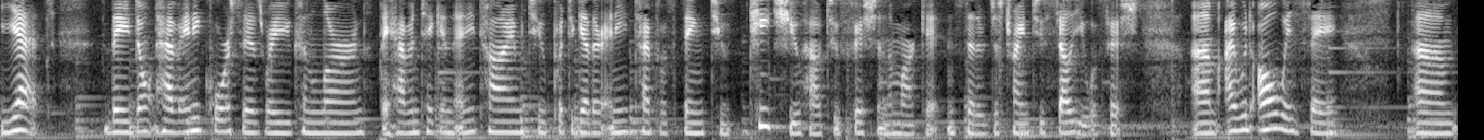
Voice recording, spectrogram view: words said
yet they don't have any courses where you can learn. They haven't taken any time to put together any type of thing to teach you how to fish in the market instead of just trying to sell you a fish. Um, i would always say um,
